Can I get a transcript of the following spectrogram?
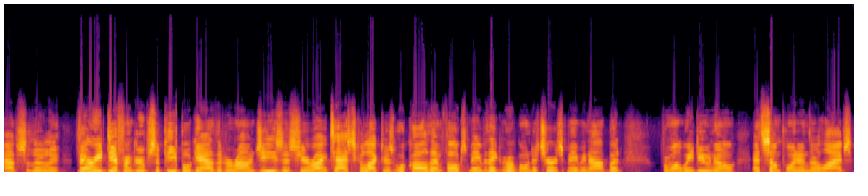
Absolutely. Very different groups of people gathered around Jesus here, right? Tax collectors, we'll call them folks. Maybe they grew up going to church, maybe not, but from what we do know, at some point in their lives,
